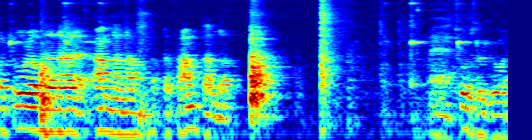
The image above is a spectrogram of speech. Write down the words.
Vad tror du om den här ananasfantan då? Tror inte det går.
